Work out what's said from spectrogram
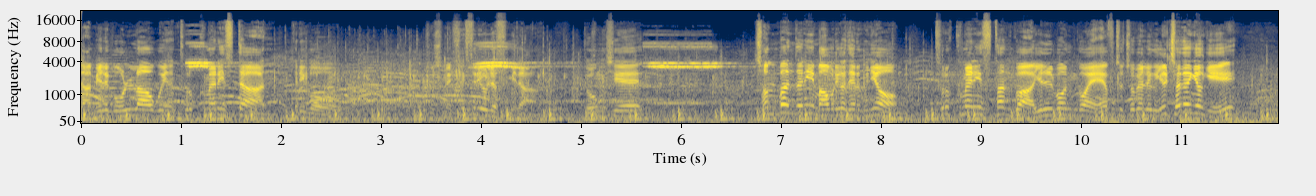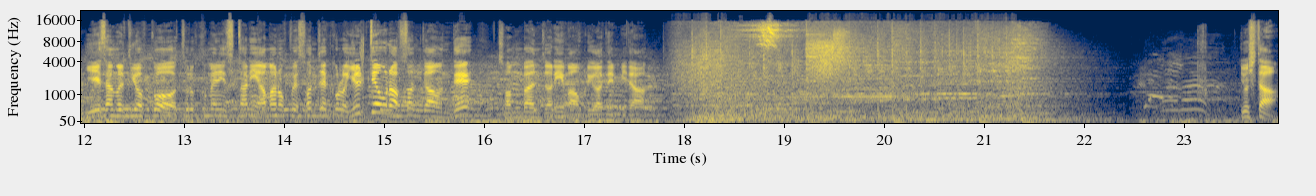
자 밀고 올라오고 있는 투르크메니스탄. 그리고 조심해 휘슬이 올렸습니다. 동시에 전반전이 마무리가 되는군요. 투르크메니스탄과 일본과의 F2 조별리그 1차전 경기. 예상을 뛰었고 투르크메니스탄이 아마노프의 선제골로 1대0으로 앞선 가운데 전반전이 마무리가 됩니다 요시다.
